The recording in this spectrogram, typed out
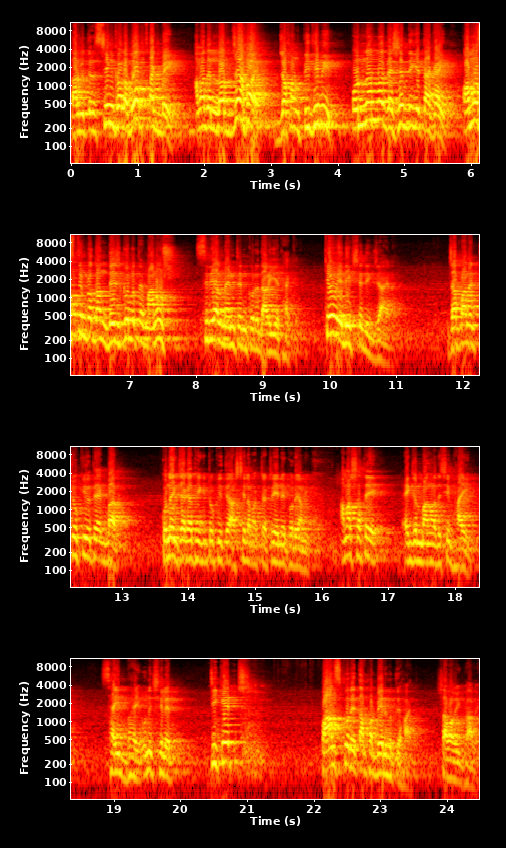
তার ভিতরে শৃঙ্খলা বোধ থাকবে। আমাদের লজ্জা হয় যখন পৃথিবীর অন্যান্য দেশের দিকে তাকাই। অমুসলিম প্রধান দেশগুলোতে মানুষ সিরিয়াল মেনটেন করে দাঁড়িয়ে থাকে। কেউ এদিক সেদিক যায় না। জাপানের টোকিওতে একবার, কোন এক জায়গা থেকে টোকিওতে আসছিলাম একটা ট্রেনে করে আমি। আমার সাথে একজন বাংলাদেশি ভাই, সাইদ ভাই, উনি ছিলেন। টিকিট পাঞ্চ করে তারপর বের হতে হয়, স্বাভাবিকভাবে।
